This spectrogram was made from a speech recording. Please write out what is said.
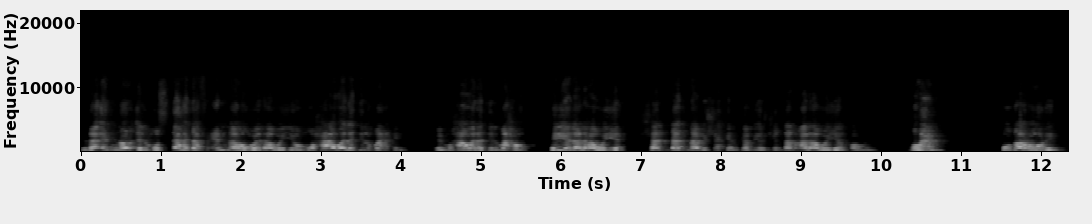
لأنه المستهدف عندنا هو الهوية ومحاولة المحي المحاولة المحو هي للهوية. شددنا بشكل كبير جدا على الهوية القومية. مهم وضروري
